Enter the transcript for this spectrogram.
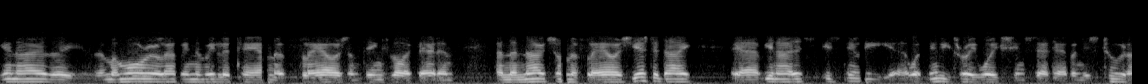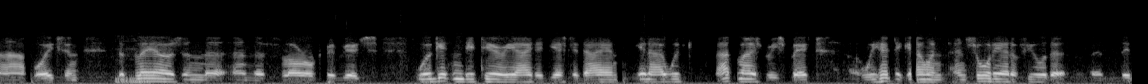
you know, the the memorial up in the middle of town of flowers and things like that, and and the notes on the flowers. Yesterday, uh, you know, it's, it's nearly uh, what nearly three weeks since that happened. It's two and a half weeks, and the flowers and the and the floral tributes were getting deteriorated yesterday. And you know, with utmost respect, we had to go and, and sort out a few of the the,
